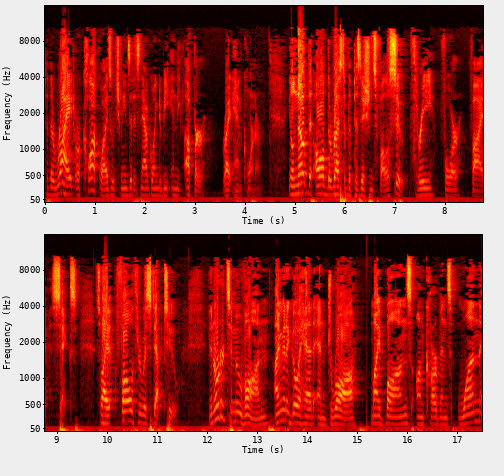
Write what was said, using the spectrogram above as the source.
to the right or clockwise, which means that it's now going to be in the upper right hand corner. You'll note that all of the rest of the positions follow suit 3, 4, 5, 6. So I follow through with step 2. In order to move on, I'm going to go ahead and draw my bonds on carbons 1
